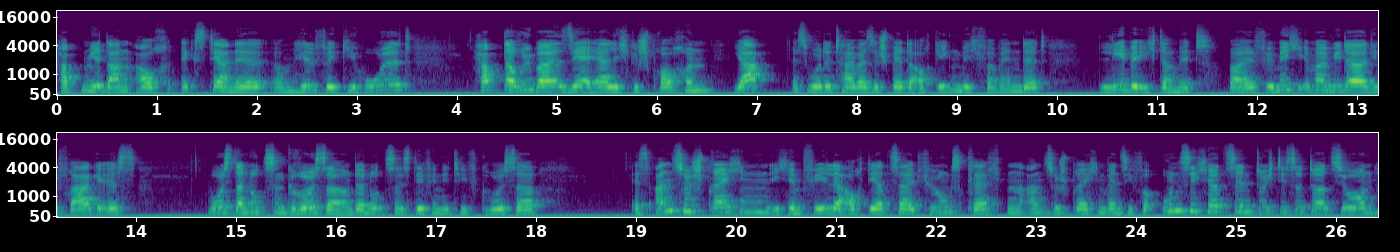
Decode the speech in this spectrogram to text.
Habe mir dann auch externe ähm, Hilfe geholt, habe darüber sehr ehrlich gesprochen. Ja, es wurde teilweise später auch gegen mich verwendet, lebe ich damit, weil für mich immer wieder die Frage ist, wo ist der Nutzen größer? Und der Nutzen ist definitiv größer, es anzusprechen. Ich empfehle auch derzeit Führungskräften anzusprechen, wenn sie verunsichert sind durch die Situation.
